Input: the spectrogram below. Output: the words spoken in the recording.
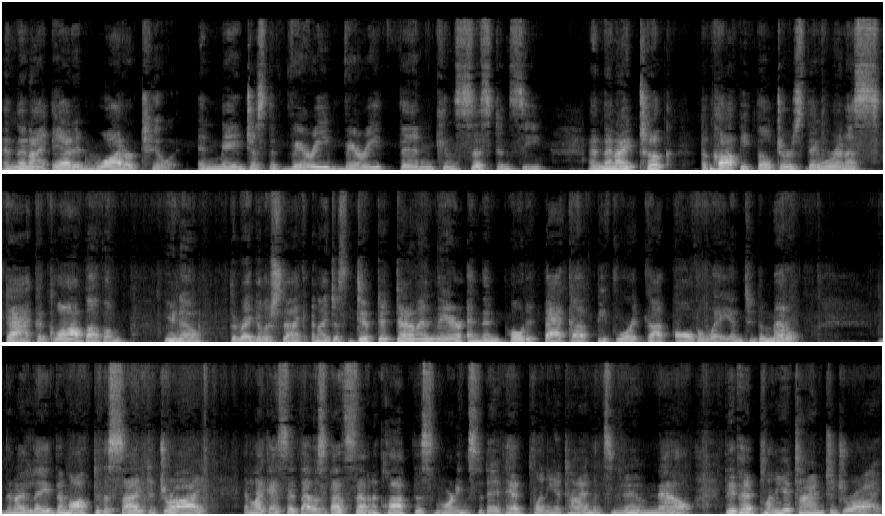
and then I added water to it and made just a very, very thin consistency. And then I took the coffee filters, they were in a stack, a glob of them, you know, the regular stack, and I just dipped it down in there and then pulled it back up before it got all the way into the middle. And then I laid them off to the side to dry. And like I said, that was about 7 o'clock this morning, so they've had plenty of time. It's noon now. They've had plenty of time to dry.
